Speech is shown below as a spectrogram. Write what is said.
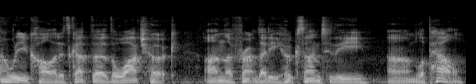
oh, what do you call it? It's got the the watch hook on the front that he hooks onto the um, lapel.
